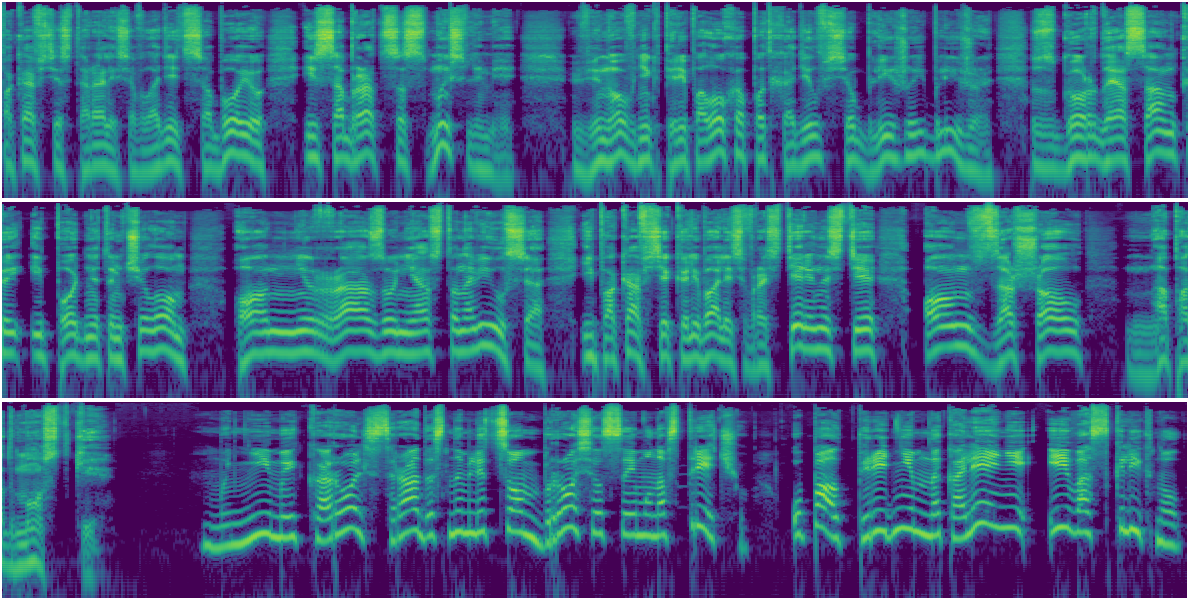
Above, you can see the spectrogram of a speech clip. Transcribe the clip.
Пока все старались овладеть собою и собраться с мыслями, виновник переполоха подходил все ближе и ближе, с гордой осанкой и поднятым челом. Он ни разу не остановился, и пока все колебались в растерянности, он зашел на подмостки. Мнимый король с радостным лицом бросился ему навстречу, упал перед ним на колени и воскликнул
